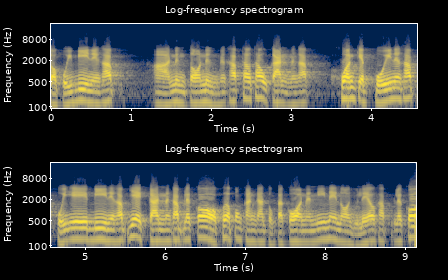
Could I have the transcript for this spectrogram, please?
ต่อปุ๋ย B เนี่ยครับหนึ่งต่อหนึ่งนะครับเท่าเท่ากันนะครับ ควรเก็บปุ๋ยนะครับปุ๋ย A B นะครับแยกกันนะครับ แล้วก็เพื่อป้องกันการตกตะกอนนั้นนี่แน่นอนอยู่แล้วครับ แล้วก็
